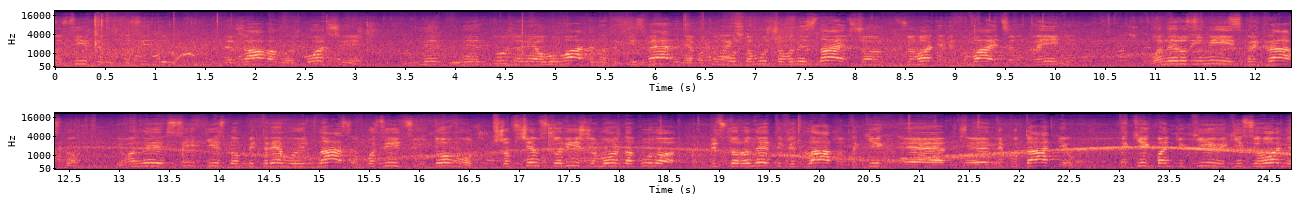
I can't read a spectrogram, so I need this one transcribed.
сусідним, сусіднім державам Польщі не, не дуже реагувати на такі звернення, бо тому, тому що вони знають, що сьогодні відбувається в Україні. Вони розуміють прекрасно. І вони всі дійсно підтримують нас, опозицію, в тому, щоб чим скоріше можна було відсторонити від влади таких е, е, депутатів, таких бандюків, які сьогодні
